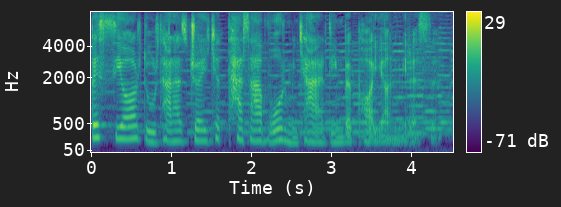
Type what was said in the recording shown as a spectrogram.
بسیار دورتر از جایی که تصور می‌کردیم به پایان می‌رسه.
